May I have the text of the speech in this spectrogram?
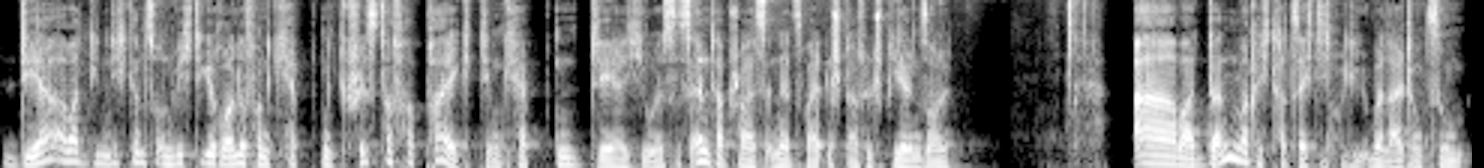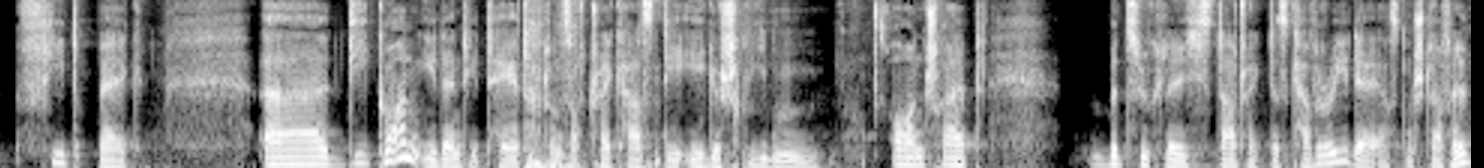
der aber die nicht ganz unwichtige Rolle von Captain Christopher Pike, dem Captain der USS Enterprise in der zweiten Staffel spielen soll. Aber dann mache ich tatsächlich mal die Überleitung zum Feedback. Äh, die Gorn-Identität hat uns auf trackcast.de geschrieben und schreibt bezüglich Star Trek Discovery der ersten Staffel.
